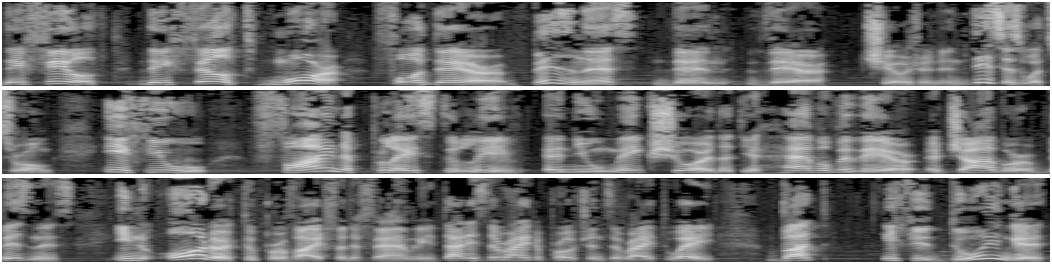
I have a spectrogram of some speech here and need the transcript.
They felt, they felt more for their business than their children. And this is what's wrong. If you find a place to live and you make sure that you have over there a job or a business in order to provide for the family, that is the right approach and the right way. But if you're doing it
